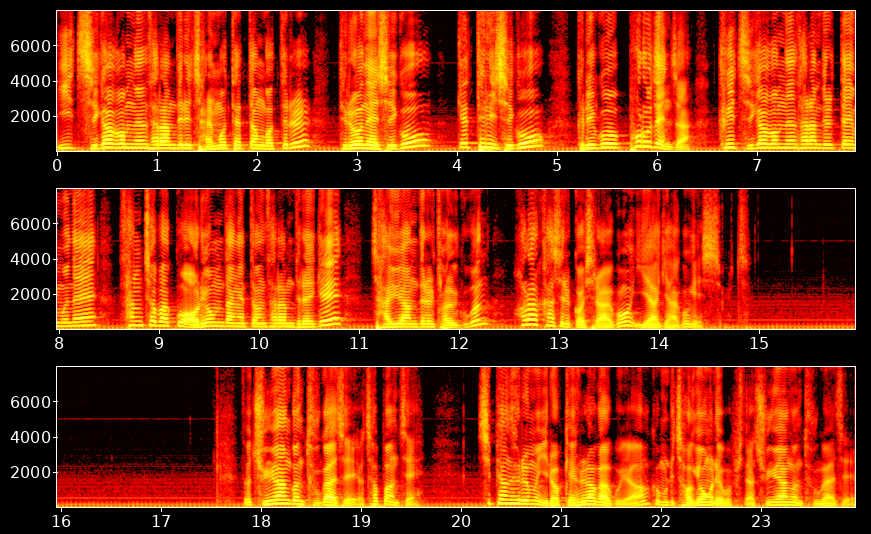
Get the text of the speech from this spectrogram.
이 지각 없는 사람들이 잘못했던 것들을 드러내시고 깨뜨리시고 그리고 포로된 자, 그 지각 없는 사람들 때문에 상처받고 어려움 당했던 사람들에게 자유함들을 결국은 허락하실 것이라고 이야기하고 계시죠. 중요한 건 두 가지예요. 첫 번째, 시편 흐름은 이렇게 흘러가고요. 그럼 우리 적용을 해봅시다. 중요한 건 두 가지예요.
